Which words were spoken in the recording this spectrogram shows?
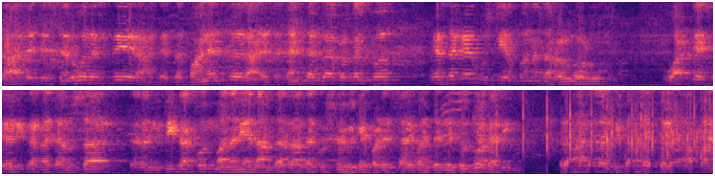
राहत्याचे सर्व रस्ते राहत्याचं पाण्याचं राहण्याचा घनकचरा प्रकल्प या सगळ्या गोष्टी आपण आता हळूहळू वाढत्या शहरीकरणाच्या अनुसार त्यांना निधी टाकून माननीय नामदार राधाकृष्ण विखे पाटील साहेबांच्या नेतृत्वाखाली राहत्याला विकासाकडे आपण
